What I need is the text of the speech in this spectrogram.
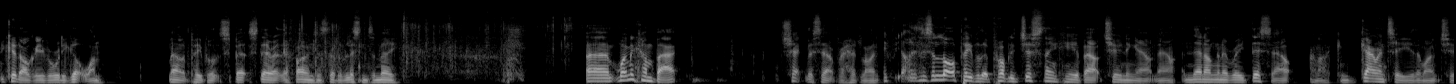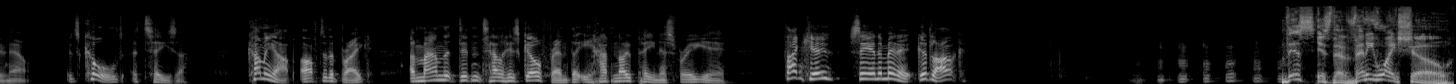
You could argue you've already got one. Now that people sp- stare at their phones instead of listen to me. Um, when we come back, check this out for a headline. If oh, there's a lot of people that are probably just thinking about tuning out now, and then I'm going to read this out, and I can guarantee you they won't tune out. It's called a teaser. Coming up after the break, a man that didn't tell his girlfriend that he had no penis for a year. Thank you. See you in a minute. Good luck. This is the Vinny White Show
